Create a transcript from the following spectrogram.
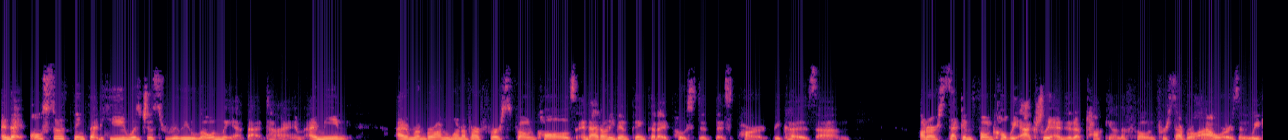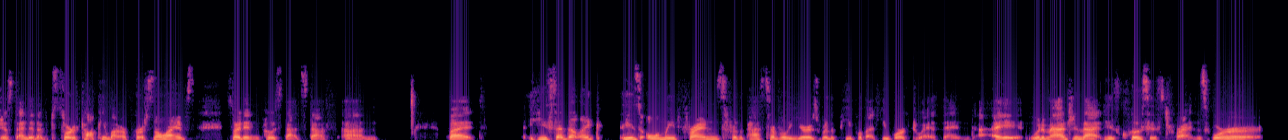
And I also think that he was just really lonely at that time. I mean, I remember on one of our first phone calls, and I don't even think that I posted this part because um, on our second phone call, we actually ended up talking on the phone for several hours and we just ended up sort of talking about our personal lives. So I didn't post that stuff. Um, but he said that like his only friends for the past several years were the people that he worked with. And I would imagine that his closest friends were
